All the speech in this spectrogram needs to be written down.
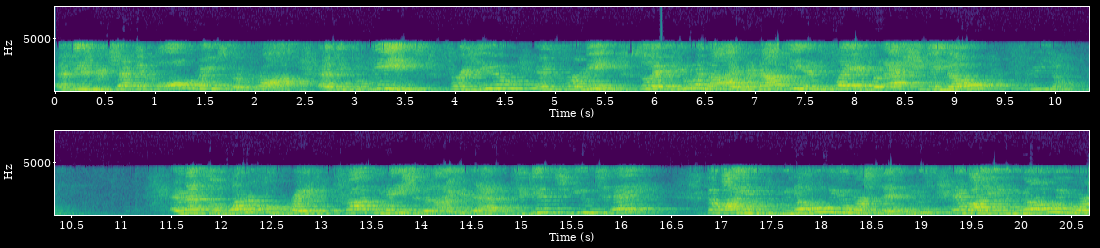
As he is rejected all the way to the cross, as he bleeds for you and for me, so that you and I would not be enslaved, but actually know freedom. And that's the wonderful, great proclamation that I get to have to give to you today. That while you know your sins, and while you know your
